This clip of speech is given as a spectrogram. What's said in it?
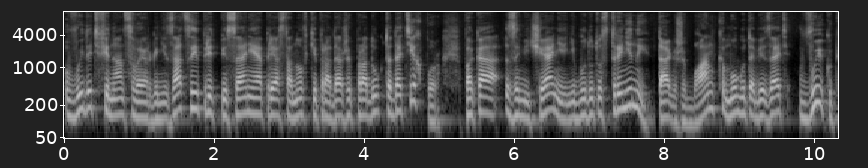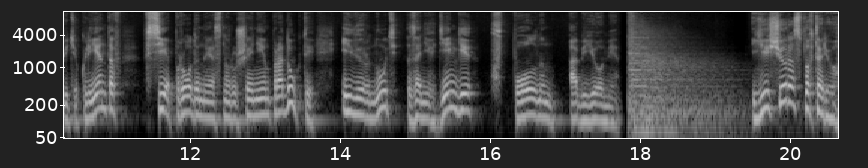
выдать финансовой организации предписание о приостановке продажи продукта до тех пор, пока замечания не будут устранены. Также банк могут обязать выкупить у клиентов все проданные с нарушением продукты и вернуть за них деньги в полном объеме. Еще раз повторю,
